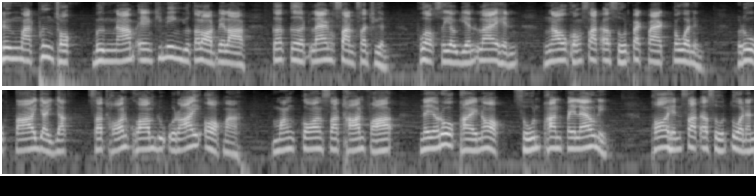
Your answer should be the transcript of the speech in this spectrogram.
หนึ่งหมัดพึ่งชก บึงน้ำเองที่นิ่งอยู่ตลอดเวลา ก็เกิดแรงสั่นสะเทือน พวกเซียวเหยียนแลเห็น เงาของสัตว์อสูรแปลกๆตัวหนึ่ง ลูกตาใหญ่ยักษ์ สะท้อนความดุร้ายออกมา มังกรสถานฟ้า ในโรคภายนอกสูญพันธุ์ไปแล้วนี่ พอเห็นสัตว์อสูรตัวนั้น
